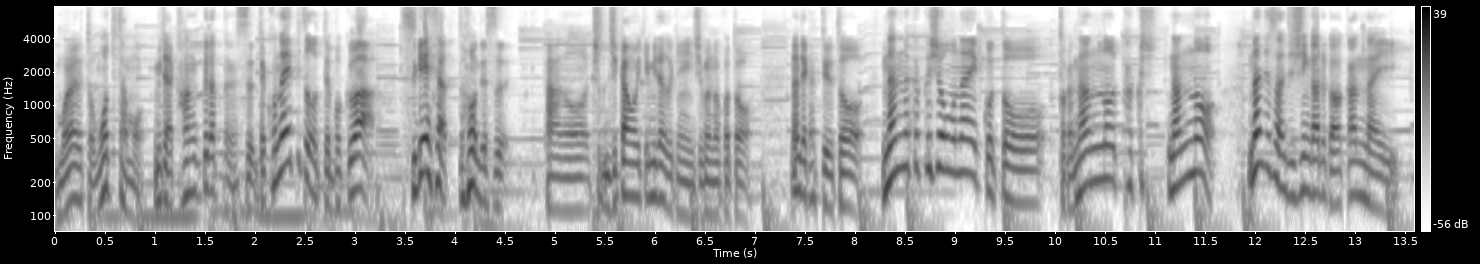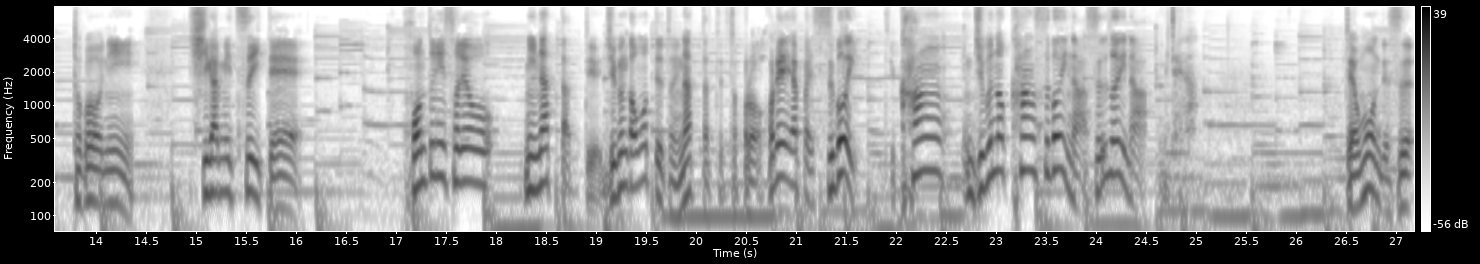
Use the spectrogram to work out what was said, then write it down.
もらえると思ってたもんみたいな感覚だったんです。でこのエピソードって僕はすげえなと思うんです。あのちょっと時間を置いてみた時に自分のことなんでかっていうと何の確証もないこととか何の確何のなんでそんな自信があるか分かんないところにしがみついて本当にそれをになったっていう自分が思ってるとになったっていうところ。これやっぱりすごい勘自分の勘すごいな鋭いなみたいな。って思うんです。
